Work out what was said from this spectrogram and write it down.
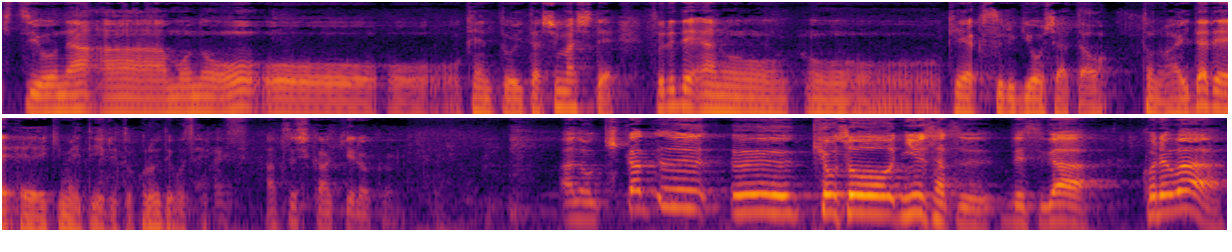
必要なものを検討いたしまして、それであの契約する業者ととの間で決めているところでございます。厚鹿明君。あの企画競争入札ですが、これは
